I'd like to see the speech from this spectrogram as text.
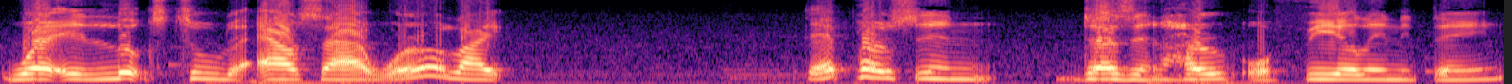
where it looks to the outside world like that person doesn't hurt or feel anything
